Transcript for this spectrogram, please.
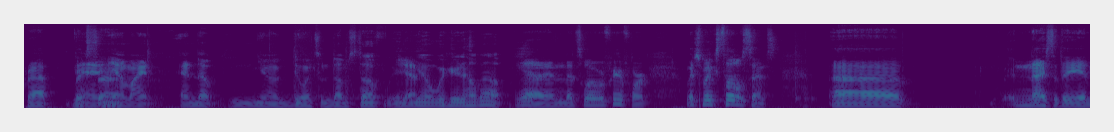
crap that's and uh, you know might end up you know doing some dumb stuff. and, Yeah. you know, we're here to help out. Yeah, and that's what we're here for, which makes total sense. Uh, nice that they had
